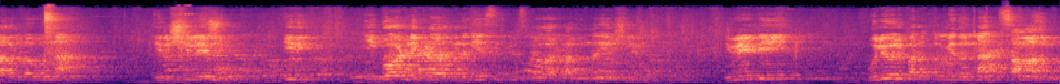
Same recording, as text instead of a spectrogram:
కాలంలో ఉన్న ఇరుషులేము ఇది ఈ గోడలు ఇక్కడ వరకు చేసి యేసుక్రీస్తు వారి కాలంలో ఉన్న ఇరుషులేము ఇవేంటి? ఒలివలి పర్వతం మీద ఉన్న సమాధులు.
